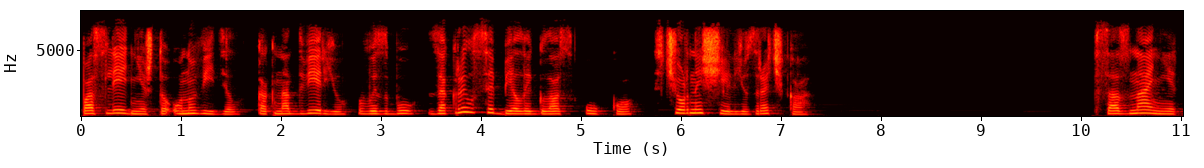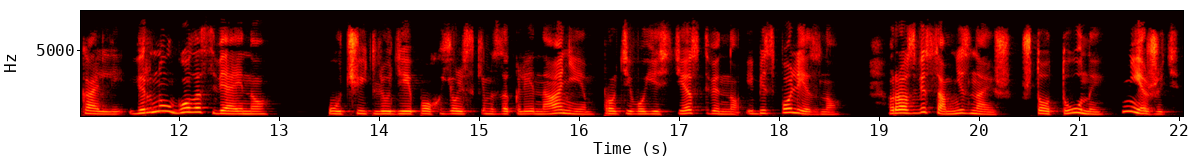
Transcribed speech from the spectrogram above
Последнее, что он увидел, как над дверью в избу закрылся белый глаз Укко с черной щелью зрачка. В сознание Калли вернул голос Вяйно. «Учить людей по хьёльским заклинаниям противоестественно и бесполезно. Разве сам не знаешь, что туны – нежить,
